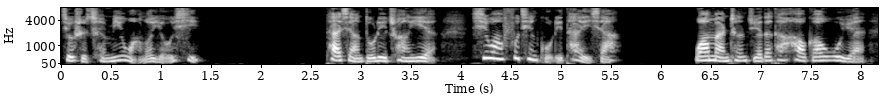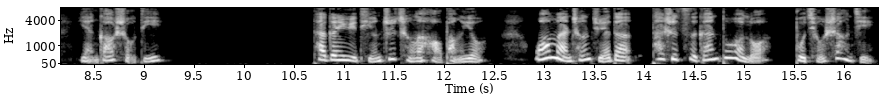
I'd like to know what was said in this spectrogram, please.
就是沉迷网络游戏。他想独立创业，希望父亲鼓励他一下。王满城觉得他好高骛远，眼高手低。他跟玉婷之成了好朋友，王满城觉得他是自甘堕落，不求上进。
